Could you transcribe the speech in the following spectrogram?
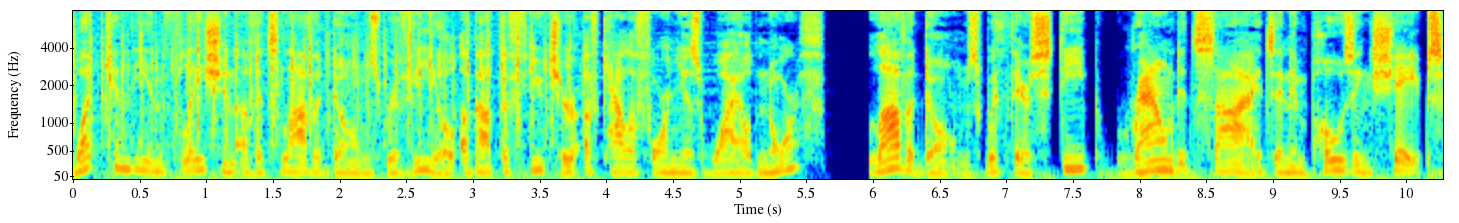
What can the inflation of its lava domes reveal about the future of California's wild north? Lava domes, with their steep, rounded sides and imposing shapes,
